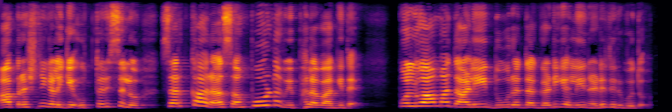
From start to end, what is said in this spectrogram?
ಆ ಪ್ರಶ್ನೆಗಳಿಗೆ ಉತ್ತರಿಸಲು ಸರ್ಕಾರ ಸಂಪೂರ್ಣ ವಿಫಲವಾಗಿದೆ. ಪುಲ್ವಾಮಾ ದಾಳಿ ದೂರದ ಗಡಿಯಲ್ಲಿ ನಡೆದಿರುವುದು.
